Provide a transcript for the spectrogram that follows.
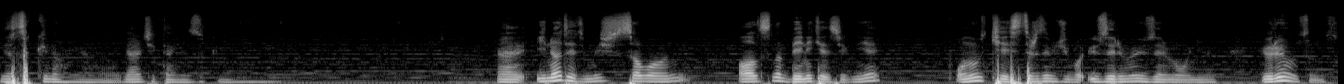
Yazık günah ya. Gerçekten yazık günah. Yani inat etmiş sabahın altısında beni kesecek. Niye? Onu kestirdim çünkü bak üzerime üzerime oynuyor. Görüyor musunuz?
